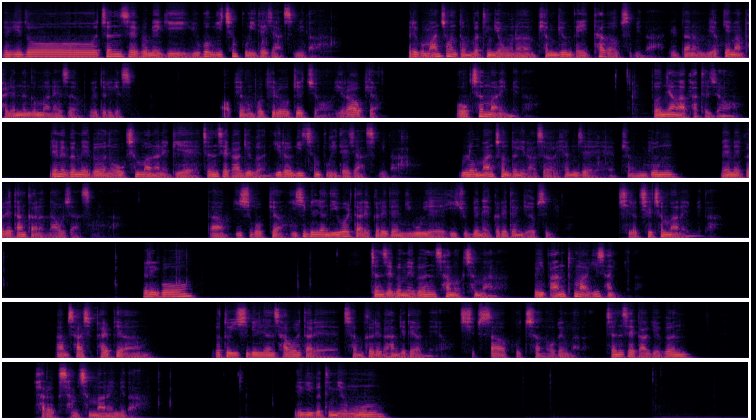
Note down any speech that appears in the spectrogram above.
여기도 전세 금액이 6억 2천 뿐이 되지 않습니다. 그리고 만촌동 같은 경우는 평균 데이터가 없습니다. 일단은 몇 개만 팔렸는 것만 해서 보여드리겠습니다. 9평은 볼 필요 없겠죠. 19평 5억 천만입니다. 범양 아파트죠. 매매 금액은 5억 천만원에 비해 전세 가격은 1억 2천뿐이 되지 않습니다. 물론 만촌동이라서 현재 평균 매매 거래 단가는 나오지 않습니다. 다음 25평 21년 2월 달에 거래된 이후에 이 주변에 거래된 게 없습니다. 7억 7천만 원입니다. 그리고 전세 금액은 3억 1천만 원. 거의 반토막 이상입니다. 다음 48평 이것도 21년 4월 달에 처음 거래가 한 게 되었네요. 14억 9천 5백만 원. 전세 가격은 8억 3천만 원입니다. 여기 같은 경우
